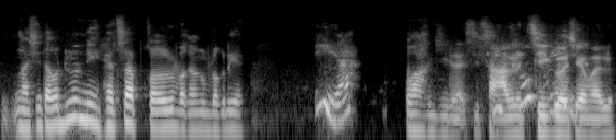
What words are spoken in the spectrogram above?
ngasih tahu dulu nih heads up kalau lu bakal ngeblok dia. iya. Wah gila sih salut sih gue sih sama lu.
